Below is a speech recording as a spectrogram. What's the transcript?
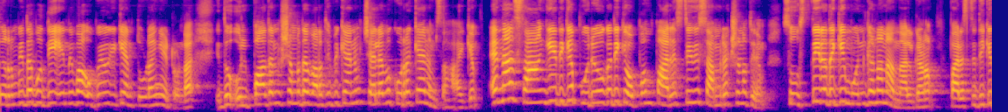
നിർമ്മിത ബുദ്ധി എന്നിവ ഉപയോഗിക്കാൻ തുടങ്ങിയിട്ടുണ്ട്. ഇത് ഉൽപാദനക്ഷമത വർദ്ധിപ്പിക്കാനും ചെലവ് കുറയ്ക്കാനും സഹായിക്കും. എന്നാൽ സാങ്കേതിക പുരോഗതിക്കൊപ്പം പരിസ്ഥിതി സംരക്ഷണത്തിനും സുസ്ഥിരതയ്ക്ക് മുൻഗണന നൽകണം. പരിസ്ഥിതിക്ക്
